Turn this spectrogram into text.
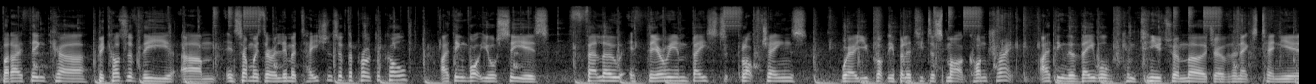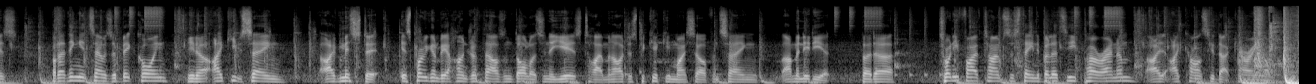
But I think uh, because of the, um, in some ways, there are limitations of the protocol. I think what you'll see is fellow Ethereum-based blockchains where you've got the ability to smart contract. I think that they will continue to emerge over the next 10 years. But I think in terms of Bitcoin, you know, I keep saying I've missed it. It's probably going to be $100,000 in a year's time, and I'll just be kicking myself and saying I'm an idiot. But uh, 25 times sustainability per annum, I, I can't see that carrying on.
